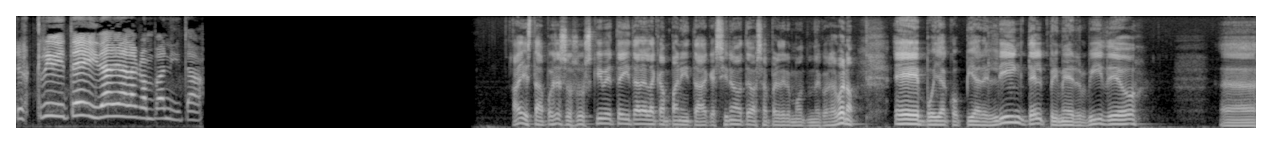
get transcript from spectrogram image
Suscríbete y dale a la campanita. Ahí está, pues eso, suscríbete y dale a la campanita, que si no te vas a perder un montón de cosas. Bueno, eh, voy a copiar el link del primer vídeo. Eh,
